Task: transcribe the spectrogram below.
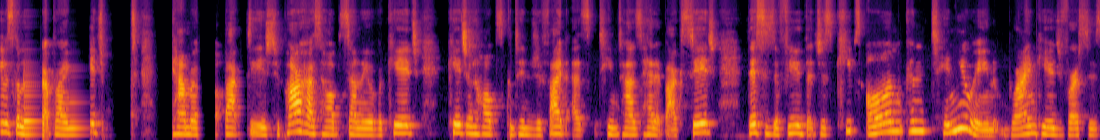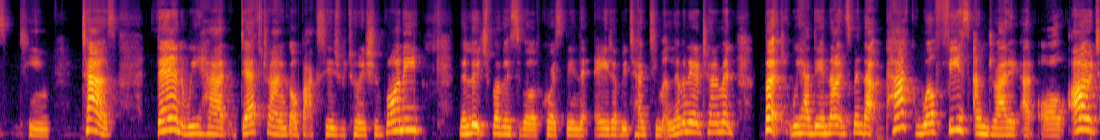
He was going to get Brian Cage camera got backstage to Powerhouse Hobbs standing over Cage. Cage and Hobbs continue to fight as Team Taz headed backstage. This is a feud that just keeps on continuing. Brian Cage versus Team Taz. Then we had Death Triangle backstage with Tony Schiavone. The Lucha Brothers will, of course, be in the AW Tag Team Eliminator Tournament. But we had the announcement that Pac will face Andrade at All Out.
